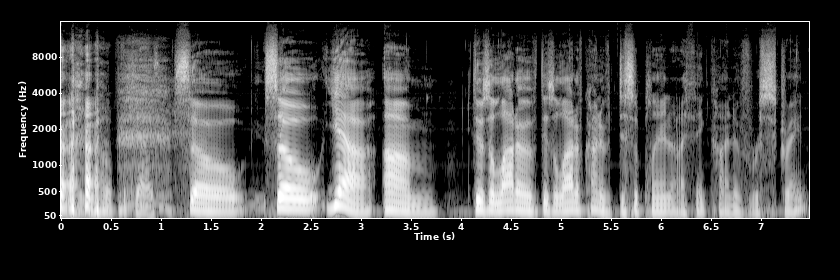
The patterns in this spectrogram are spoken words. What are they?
Uh, I hope it does. So so yeah, um, there's a lot of there's a lot of kind of discipline and I think kind of restraint.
